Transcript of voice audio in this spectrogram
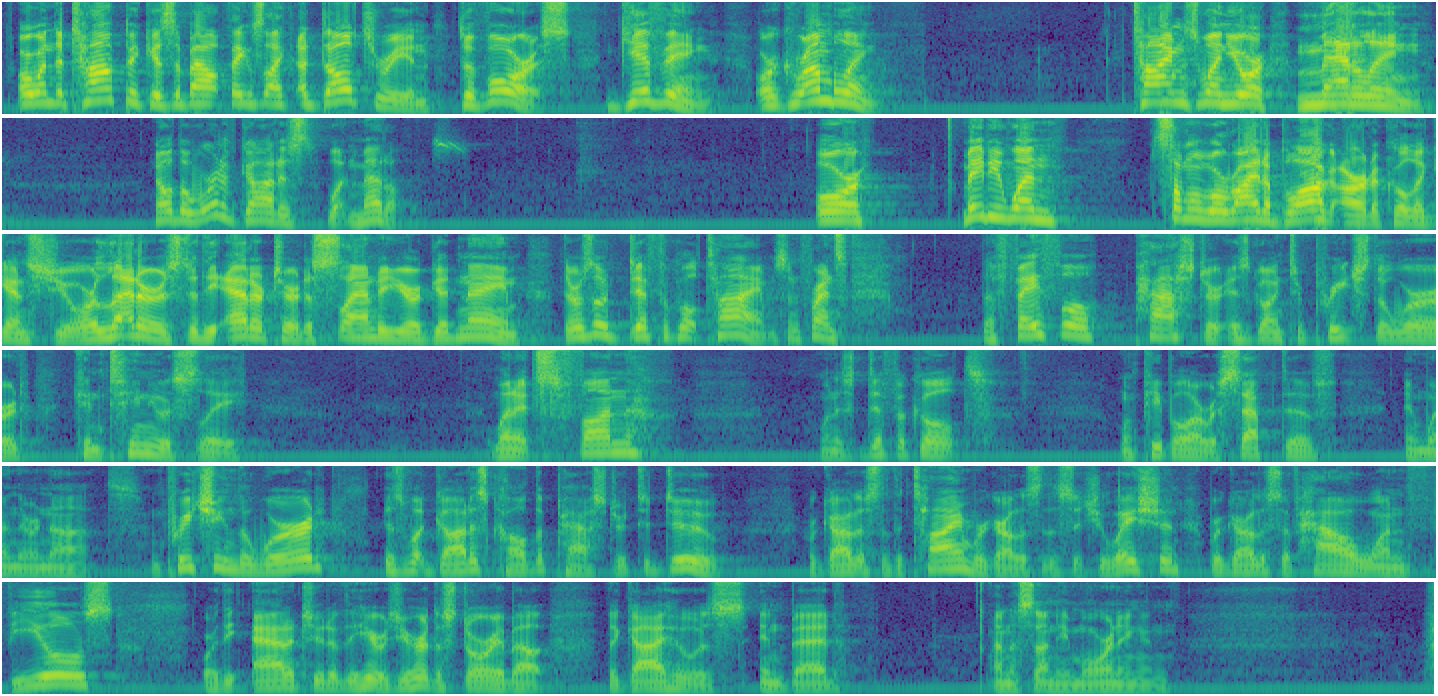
Or when the topic is about things like adultery and divorce, giving, or grumbling. Times when you're meddling. No, the Word of God is what meddles. Or maybe when Someone will write a blog article against you or letters to the editor to slander your good name. Those are difficult times. And friends, the faithful pastor is going to preach the word continuously when it's fun, when it's difficult, when people are receptive, and when they're not. And preaching the word is what God has called the pastor to do, regardless of the time, regardless of the situation, regardless of how one feels or the attitude of the hearers. You heard the story about the guy who was in bed on a Sunday morning and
